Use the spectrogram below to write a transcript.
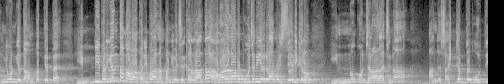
அந்யோன்ய தாம்பத்தியத்தை இன்னி பரியந்தம் அவள் பரிபாலனம் பண்ணி வச்சிருக்கிறதுனால தான் அவளை நாம பூஜனீயர்களாக போய் சேவிக்கிறோம். இன்னும் கொஞ்ச நாள் ஆச்சுன்னா அந்த சஷ்டப்த பூர்த்தி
